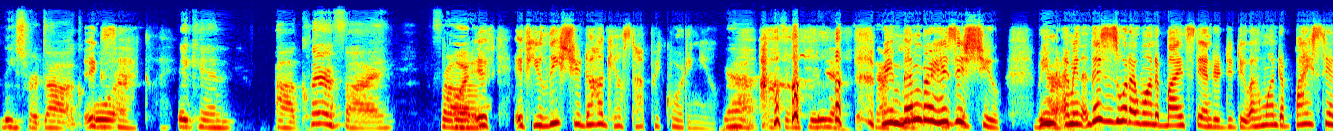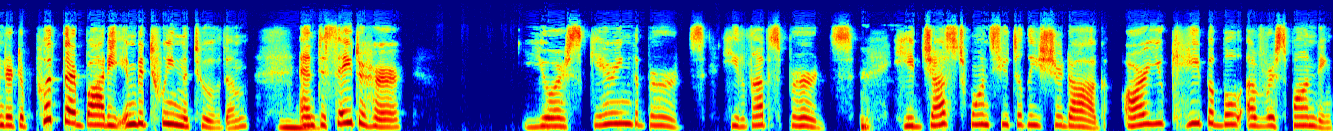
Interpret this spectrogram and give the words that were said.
leash her dog. Exactly. Or they can uh, clarify from or if if you leash your dog he'll stop recording you yeah exactly exactly remember his issue Yeah. i mean this is what i want a bystander to do i want a bystander to put their body in between the two of them and Mm. to say to her you're scaring the birds. He loves birds. He just wants you to leash your dog. Are you capable of responding?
